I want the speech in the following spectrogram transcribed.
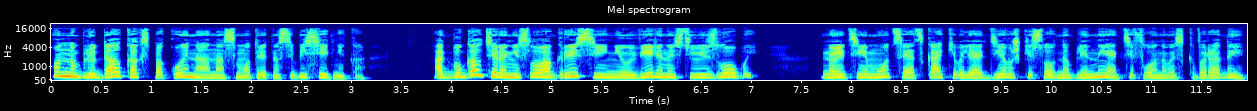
он наблюдал, как спокойно она смотрит на собеседника. От бухгалтера несло агрессией, неуверенностью и злобой но эти эмоции отскакивали от девушки, словно блины от тефлоновой сковороды.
